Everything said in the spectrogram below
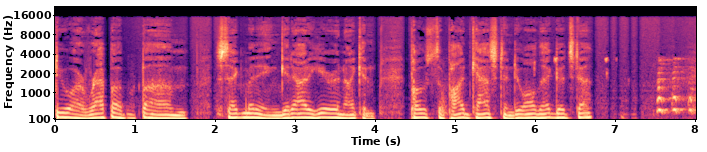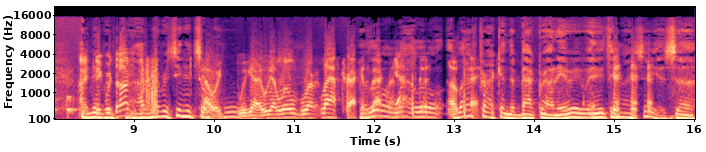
do our wrap up um, segment and get out of here and I can post the podcast and do all that good stuff? I think we're done. I've never seen it so No, we, we got we got a little laugh track a in the little, background. la- little Okay. laugh track in the background. Anything I say is uh,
